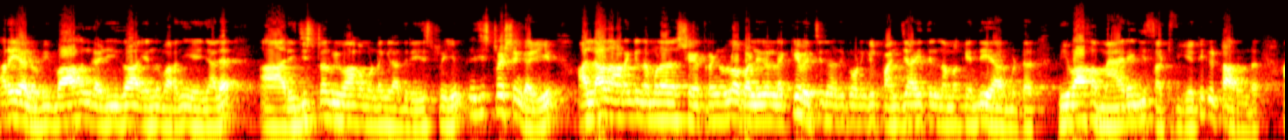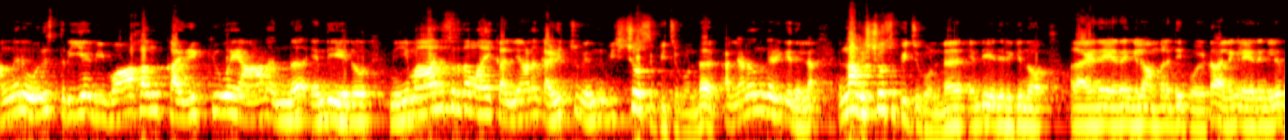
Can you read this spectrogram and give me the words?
അറിയാലോ വിവാഹം കഴിയുക എന്ന് പറഞ്ഞു കഴിഞ്ഞാൽ രജിസ്റ്റർ വിവാഹം ഉണ്ടെങ്കിൽ അത് രജിസ്റ്റർ ചെയ്യും രജിസ്ട്രേഷൻ കഴിയും. അല്ലാതാണെങ്കിൽ നമ്മൾ ക്ഷേത്രങ്ങളിലോ പള്ളികളിലൊക്കെ വെച്ച് നടക്കുകയാണെങ്കിൽ പഞ്ചായത്തിൽ നമുക്ക് എന്ത് ചെയ്യാറുണ്ട്? വിവാഹ മാരേജ് സർട്ടിഫിക്കറ്റ് കിട്ടാറുണ്ട്. അങ്ങനെ ഒരു സ്ത്രീയെ വിവാഹം കഴിക്കുകയാണെന്ന് എന്ത് ചെയ്തു? നിയമാനുസൃതമായി കല്യാണം കഴിച്ചു എന്ന് വിശ്വസിപ്പിച്ചുകൊണ്ട് കല്യാണം ഒന്നും കഴിക്കുന്നില്ല എന്നാൽ വിശ്വസിപ്പിച്ചുകൊണ്ട് എന്ത് ചെയ്തിരിക്കുന്നു? അതായത് ഏതെങ്കിലും അമ്പലത്തിൽ പോയിട്ടോ അല്ലെങ്കിൽ ഏതെങ്കിലും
